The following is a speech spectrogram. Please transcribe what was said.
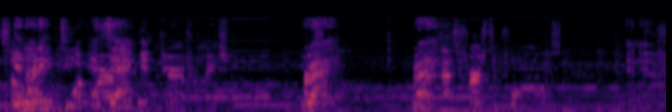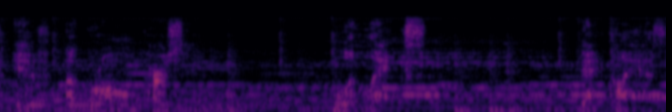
So they're not even teaching. Where, exactly. are they getting their information? Right. Right. That's first and foremost. And if if a grown person who elects that class,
